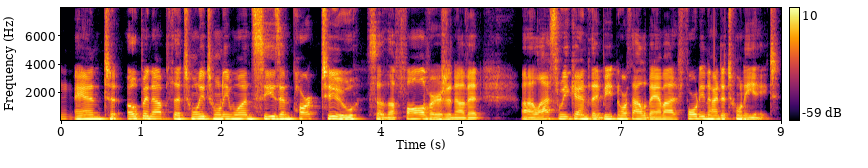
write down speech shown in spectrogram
Mm. And to open up the 2021 season part two, so the fall version of it, uh, last weekend they beat North Alabama 49 to 28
